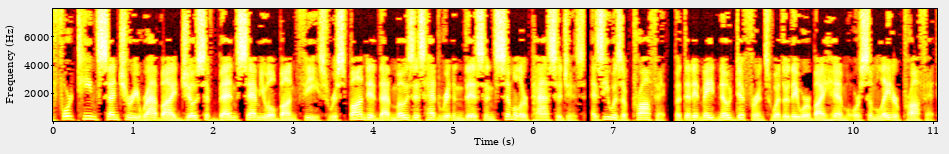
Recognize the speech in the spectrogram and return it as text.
14th-century rabbi Joseph ben Samuel Bonfils responded that Moses had written this and similar passages, as he was a prophet, but that it made no difference whether they were by him or some later prophet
